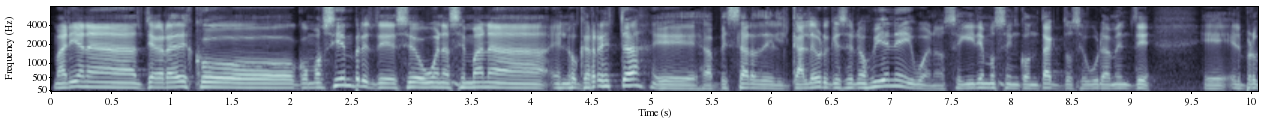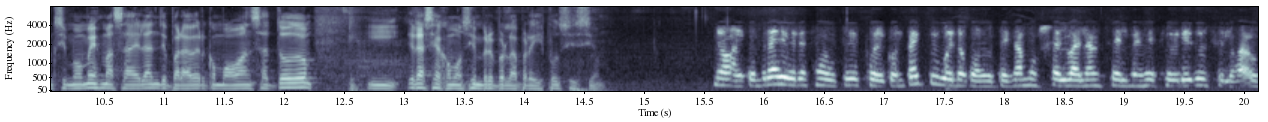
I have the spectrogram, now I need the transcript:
Mariana, te agradezco como siempre, te deseo buena semana en lo que resta, eh, a pesar del calor que se nos viene y bueno, seguiremos en contacto seguramente eh, el próximo mes más adelante para ver cómo avanza todo y gracias como siempre por la predisposición. No, al contrario, gracias a ustedes por el contacto y bueno, cuando tengamos ya el balance del mes de febrero se los hago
